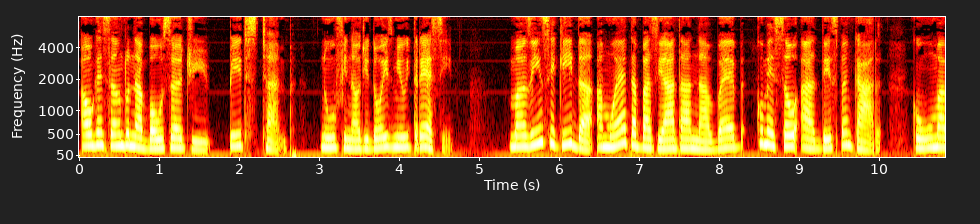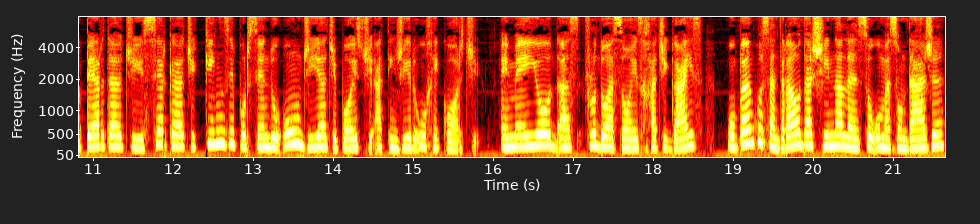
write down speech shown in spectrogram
alcançando na bolsa de Bitstamp no final de 2013. Mas em seguida, a moeda baseada na web começou a despencar, com uma perda de cerca de 15% um dia depois de atingir o recorde. Em meio às flutuações radicais, o Banco Central da China lançou uma sondagem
